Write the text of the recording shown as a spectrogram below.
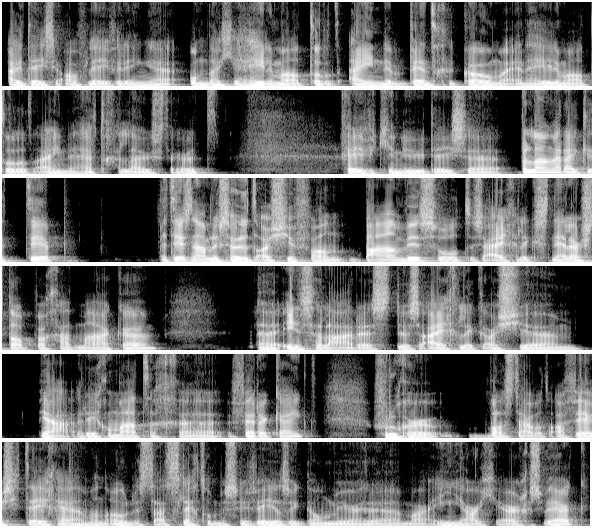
uit deze afleveringen. Omdat je helemaal tot het einde bent gekomen en helemaal tot het einde hebt geluisterd. Geef ik je nu deze belangrijke tip. Het is namelijk zo dat als je van baan wisselt, dus eigenlijk sneller stappen gaat maken uh, in salaris. Dus eigenlijk als je ja, regelmatig uh, verder kijkt. Vroeger was daar wat aversie tegen. Hè? Van, oh, dat staat slecht op mijn cv als ik dan weer uh, maar één jaartje ergens werk.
